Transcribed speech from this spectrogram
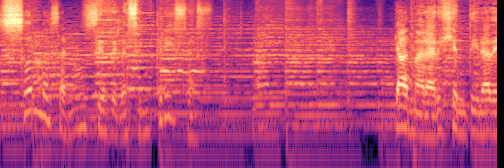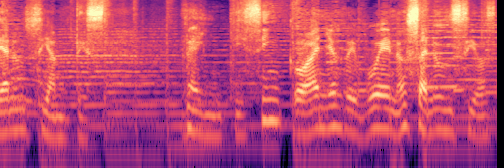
Son los anuncios de las empresas. Cámara Argentina de Anunciantes. 25 años de buenos anuncios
